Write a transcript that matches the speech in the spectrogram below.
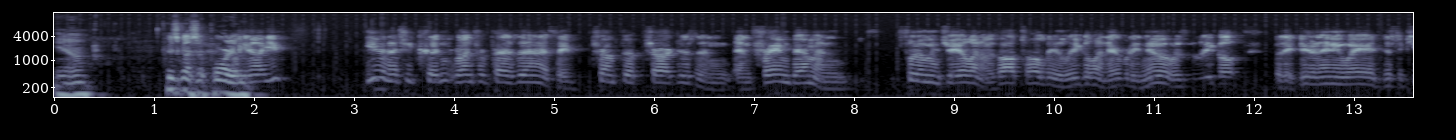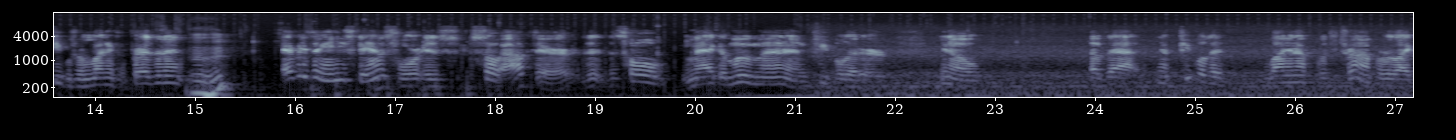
You know, who's going to support him? Well, you know, you, even if he couldn't run for president, if they trumped up charges and, and framed him and put him in jail and it was all totally illegal and everybody knew it was illegal, but they did it anyway just to keep him from running for president. Mm-hmm. Everything he stands for is so out there that this whole MAGA movement and people that are, you know, of that. You know, people that line up with Trump are like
